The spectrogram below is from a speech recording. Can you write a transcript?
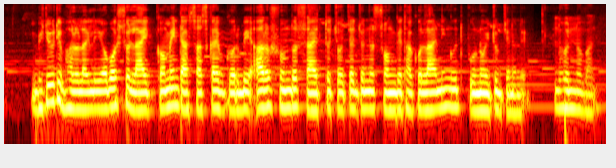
ভিডিওটি ভালো লাগলে অবশ্যই লাইক, কমেন্ট আর সাবস্ক্রাইব করবে আরও সুন্দর সাহিত্য চর্চার জন্য সঙ্গে থাকো লার্নিং উইথ পূর্ণ ইউটিউব চ্যানেলে। ধন্যবাদ।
